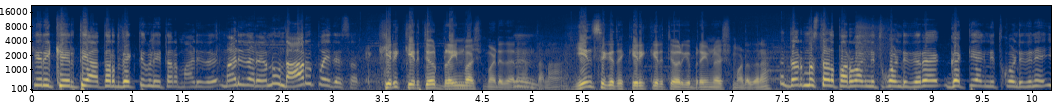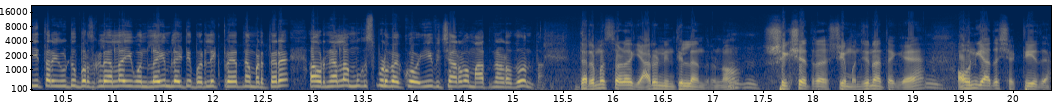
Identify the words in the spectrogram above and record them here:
ಕಿರಿ ಕೀರ್ತಿ ಆ ಥರದ ವ್ಯಕ್ತಿಗಳು ಈ ಥರ ಮಾಡಿದ್ದಾರೆ ಮಾಡಿದ್ದಾರೆ ಅನ್ನೋ ಒಂದು ಆರೋಪ ಇದೆ ಸರ್. ಕಿರಿಕೀರ್ತಿ ಅವ್ರು ಬ್ರೈನ್ ವಾಶ್ ಮಾಡಿದ್ದಾರೆ ಅಂತನಾ ಏನ್ ಸಿಗುತ್ತೆ ಕಿರಿಕೀರ್ತಿ ಅವ್ರಿಗೆ ಬ್ರೈನ್ ವಾಶ್ ಮಾಡಿದ್ರೆ? ಧರ್ಮಸ್ಥಳ ಪರವಾಗಿ ನಿಂತ್ಕೊಂಡಿದ್ದಾರೆ ಗಟ್ಟಿಯಾಗಿ ನಿಂತ್ಕೊಂಡಿದ್ದೀನಿ. ಈ ಥರ ಯೂಟ್ಯೂಬರ್ಸ್ಗಳೆಲ್ಲ ಈ ಒಂದು ಲೈಮ್ ಲೈಟಿಗೆ ಬರ್ಲಿಕ್ಕೆ ಪ್ರಯತ್ನ ಮಾಡ್ತಾರೆ. ಅವ್ರನ್ನೆಲ್ಲ ಮುಗಿಸ್ಬಿಡ್ಬೇಕು ಈ ವಿಚಾರವ ಮಾತನಾಡೋದು ಅಂತ. ಧರ್ಮಸ್ಥಳಕ್ಕೆ ಯಾರು ನಿಂತಿಲ್ಲ ಅಂದ್ರೂ ಶ್ರೀ ಕ್ಷೇತ್ರ ಶ್ರೀ ಮಂಜುನಾಥಗೆ ಅವನಿಗೆ ಆದ ಶಕ್ತಿ ಇದೆ.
